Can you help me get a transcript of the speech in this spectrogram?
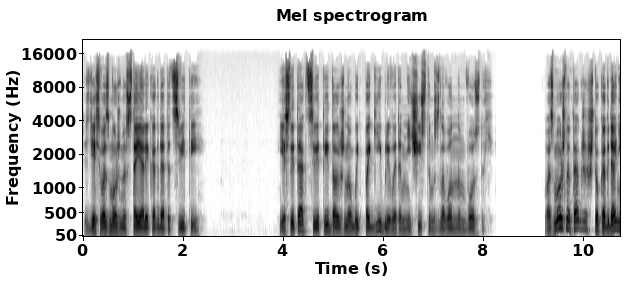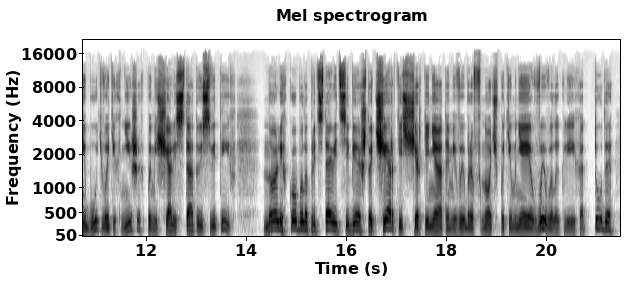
Здесь, возможно, стояли когда-то цветы. Если так, цветы, должно быть, погибли в этом нечистом зловонном воздухе. Возможно также, что когда-нибудь в этих нишах помещались статуи святых, но легко было представить себе, что черти с чертенятами, выбрав ночь потемнее, выволокли их оттуда —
